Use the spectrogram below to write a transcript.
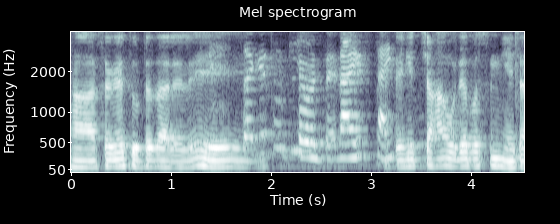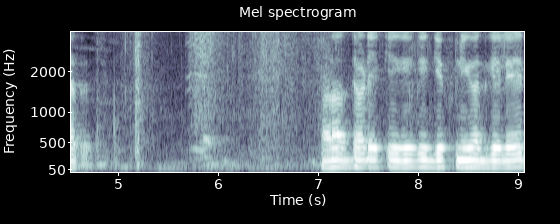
हा सगळे तुटत आलेले. हे- सगळे तुटले होते. नाईस ते हे चहा उद्यापासून ह्याच्यातच धडाधड एक एक एक- एक गिफ्ट निघत गेलेत.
